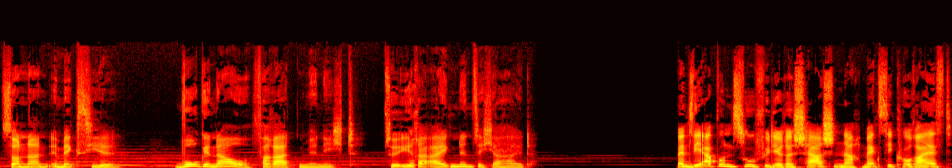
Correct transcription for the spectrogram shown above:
sondern im Exil. Wo genau, verraten wir nicht. Zu ihrer eigenen Sicherheit. Wenn sie ab und zu für die Recherchen nach Mexiko reist,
